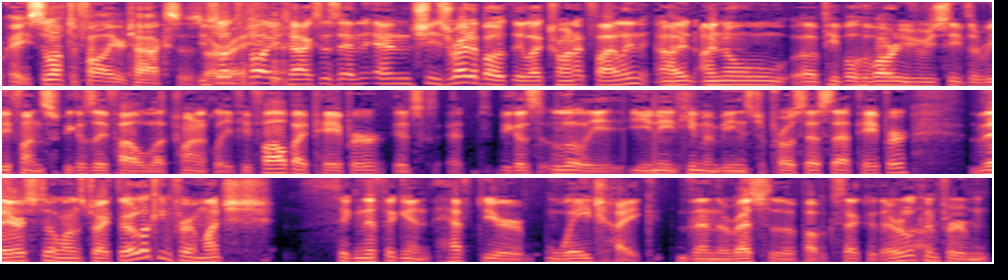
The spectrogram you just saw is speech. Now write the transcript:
Okay, you still have to file your taxes. You still have to file your taxes, and, and she's right about the electronic filing. I, I know uh, people who've already received the refunds because they filed electronically. If you file by paper, it's because literally you need human beings to process that paper. They're still on strike. They're looking for a much significant, heftier wage hike than the rest of the public sector. They're looking for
